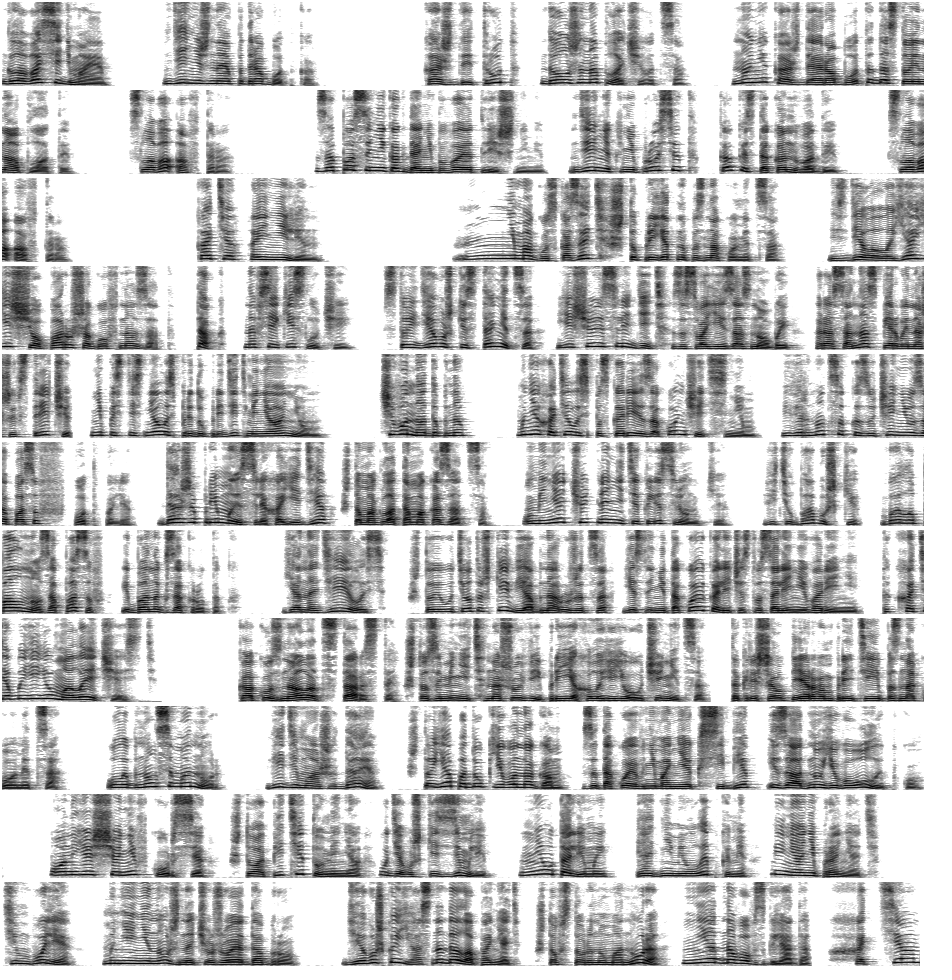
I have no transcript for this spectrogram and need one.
Глава седьмая. Денежная подработка. Каждый труд должен оплачиваться, но не каждая работа достойна оплаты. Слова автора. Запасы никогда не бывают лишними. Денег не просят, как и стакан воды. Слова автора. Катя Айнилин. Не могу сказать, что приятно познакомиться. Сделала я еще пару шагов назад. Так, на всякий случай. С той девушки станется еще и следить за своей зазнобой, раз она с первой нашей встречи не постеснялась предупредить меня о нем. Чего надобно? Мне хотелось поскорее закончить с ним и вернуться к изучению запасов в подполе. Даже при мыслях о еде, что могла там оказаться, у меня чуть ли не текли слюнки. Ведь у бабушки было полно запасов и банок закруток. Я надеялась, что и у тетушки Ви обнаружится, если не такое количество солений и варений, так хотя бы ее малая часть. Как узнал от старосты, что заменить нашу Ви приехала ее ученица, так решил первым прийти и познакомиться. Улыбнулся Манур, видимо, ожидая, что я паду к его ногам за такое внимание к себе и за одну его улыбку. Он еще не в курсе, что аппетит у меня, у девушки с земли, неутолимый, и одними улыбками меня не пронять. Тем более, мне не нужно чужое добро. Девушка ясно дала понять, что в сторону Манура ни одного взгляда. Хотя,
